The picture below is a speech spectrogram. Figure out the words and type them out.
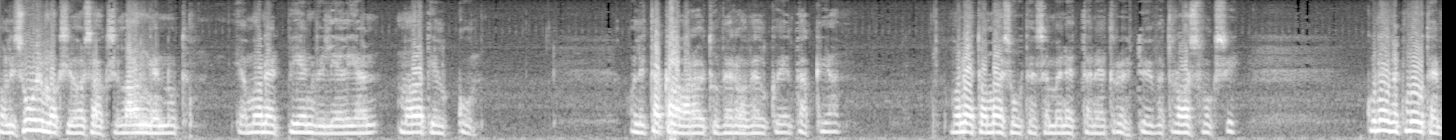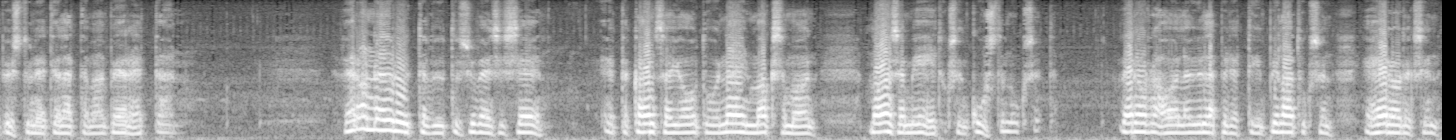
oli suurimmaksi osaksi langennut ja monet pienviljelijän maatilkku oli takavaroitu verovelkojen takia. Monet omaisuutensa menettäneet ryhtyivät rosvoksi, kun eivät muuten pystyneet elättämään perhettään. Veron nöyryyttävyyttä syvensi se, että kansa joutui näin maksamaan maansa miehityksen kustannukset. Verorahoilla ylläpidettiin Pilatuksen ja Herodeksen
